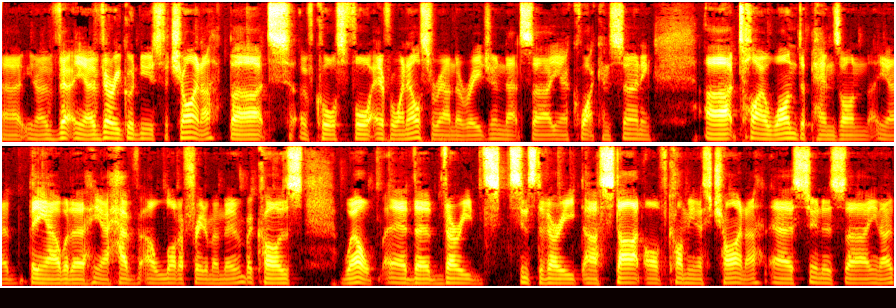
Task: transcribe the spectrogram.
uh, you know, very, you know, very good news for China, but of course for everyone else around the region, that's uh, you know quite concerning. Uh, Taiwan depends on you know being able to you know have a lot of freedom of movement because, well, uh, the very since the very uh, start of communist China, as soon as you know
